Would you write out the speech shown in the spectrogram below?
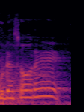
udah sore.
